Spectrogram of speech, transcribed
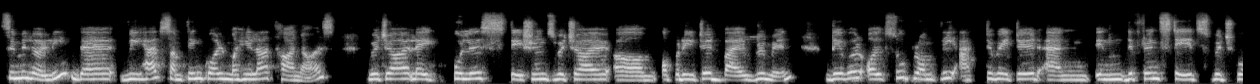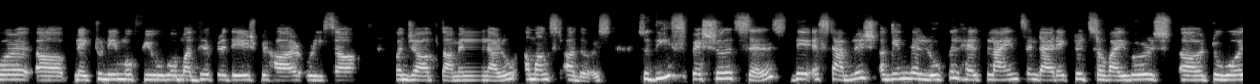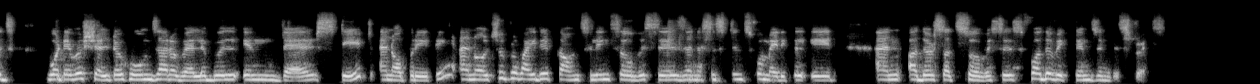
Similarly, there we have something called Mahila Thanas, which are like police stations which are um, operated by women. They were also promptly activated and in different states, which were uh, like to name a few, were Madhya Pradesh, Bihar, Orissa, Punjab, Tamil Nadu, amongst others. So these special cells, they established again their local helplines and directed survivors uh, towards whatever shelter homes are available in their state and operating, and also provided counseling services and assistance for medical aid and other such services for the victims in distress.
